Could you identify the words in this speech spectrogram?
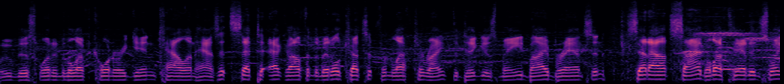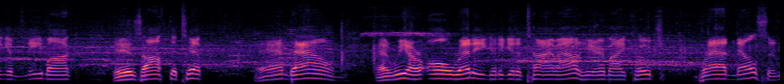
Move this one into the left corner again. Callan has it set to Eckhoff in the middle, cuts it from left to right. The dig is made by Branson. Set outside. The left handed swing of Niemock is off the tip and down. And we are already going to get a timeout here by Coach Brad Nelson.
